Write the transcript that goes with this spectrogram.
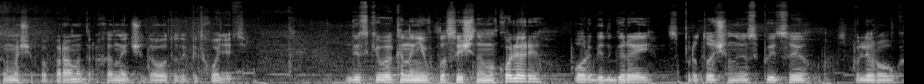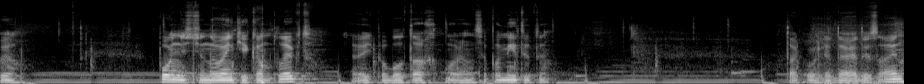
тому що по параметрах вони чудово туди підходять. Диски виконані в класичному кольорі Orbit Grey з проточеною спицею з поліровкою. Повністю новенький комплект, навіть по болтах можна це помітити. Так виглядає дизайн.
